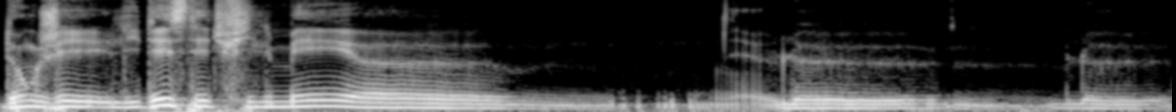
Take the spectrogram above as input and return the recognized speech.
donc l'idée c'était de filmer le, le,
